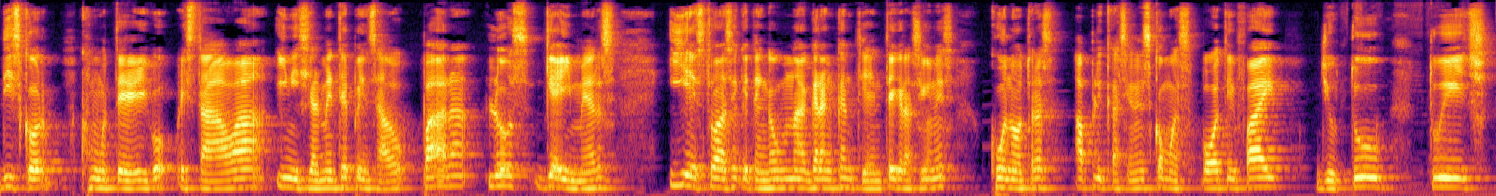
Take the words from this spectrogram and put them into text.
Discord, como te digo, estaba inicialmente pensado para los gamers y esto hace que tenga una gran cantidad de integraciones con otras aplicaciones como Spotify, YouTube, Twitch,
